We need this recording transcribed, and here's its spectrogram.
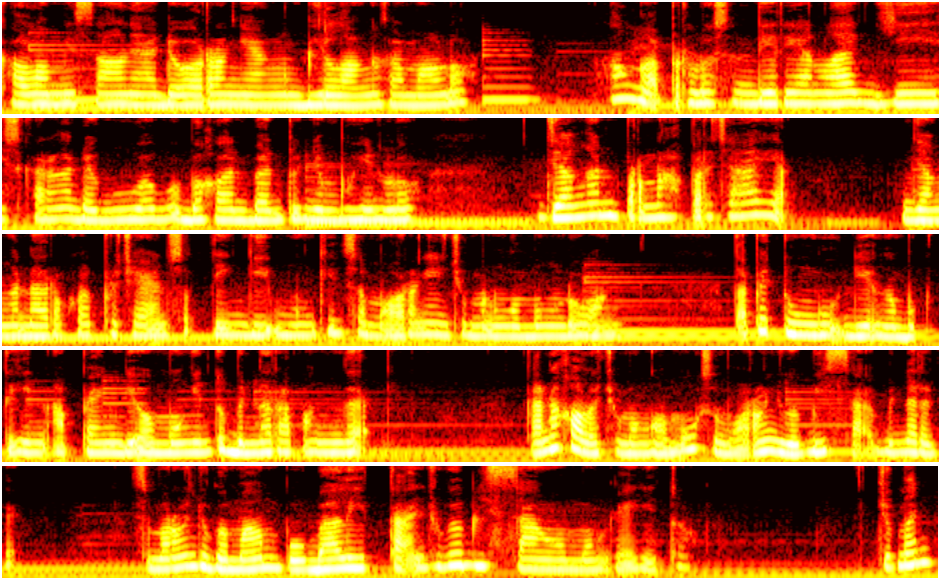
kalau misalnya ada orang yang bilang sama lo lo nggak perlu sendirian lagi sekarang ada gua gua bakalan bantu nyembuhin lo. Jangan pernah percaya. Jangan naruh kepercayaan setinggi mungkin sama orang yang cuma ngomong doang tapi tunggu dia ngebuktiin apa yang dia omongin tuh bener apa enggak. Karena kalau cuma ngomong semua orang juga bisa bener gak? Semua orang juga mampu balita juga bisa ngomong kayak gitu. Cuman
